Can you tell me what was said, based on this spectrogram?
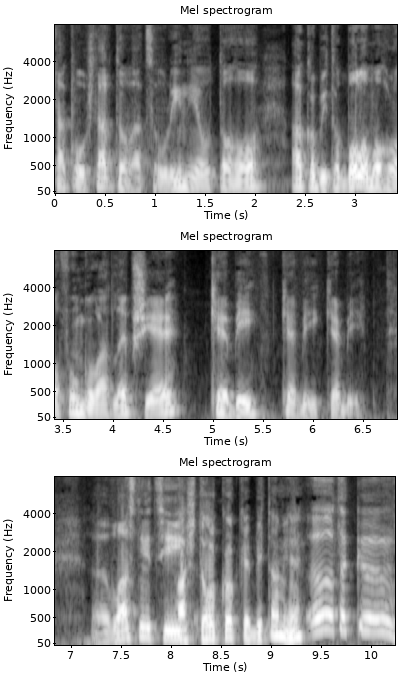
takou štartovacou líniou toho, ako by to bolo mohlo fungovať lepšie, keby, keby, keby. E, vlastníci... Až toľko, keby tam je? E, tak e,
